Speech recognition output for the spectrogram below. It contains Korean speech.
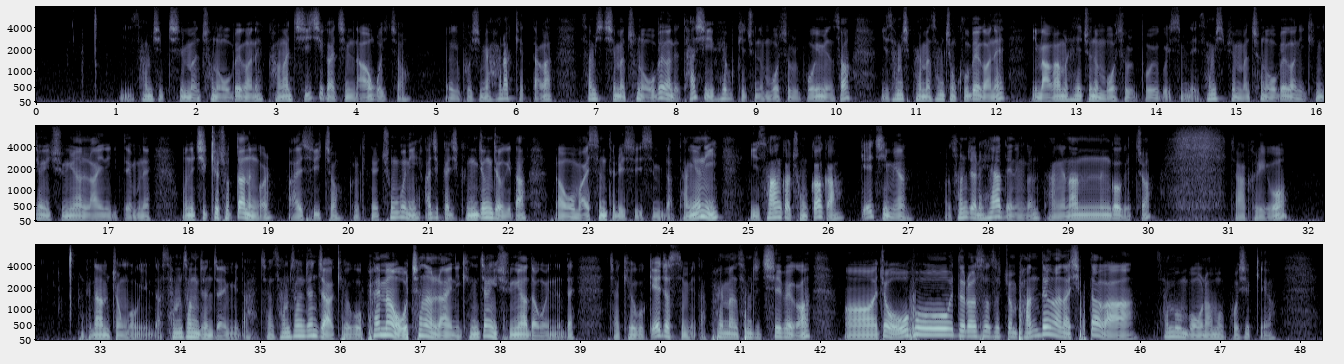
이 37만 1,500원에 강한 지지가 지금 나오고 있죠. 여기 보시면 하락했다가 37만 1,500원에 다시 회복해주는 모습을 보이면서 이 38만 3,900원에 이 마감을 해주는 모습을 보이고 있습니다. 이 37만 1,500원이 굉장히 중요한 라인이기 때문에 오늘 지켜줬다는 걸 알 수 있죠. 그렇기 때문에 충분히 아직까지 긍정적이다라고 말씀드릴 수 있습니다. 당연히 이 상한가 종가가 깨지면 손절을 해야 되는 건 당연한 거겠죠. 자 그리고 그 다음 종목입니다. 삼성전자입니다. 자, 삼성전자 결국 85,000원 라인이 굉장히 중요하다고 했는데 자, 결국 깨졌습니다. 83,700원. 어, 저 오후 들어서서 좀 반등하나 싶다가 3분봉으로 한번 보실게요.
